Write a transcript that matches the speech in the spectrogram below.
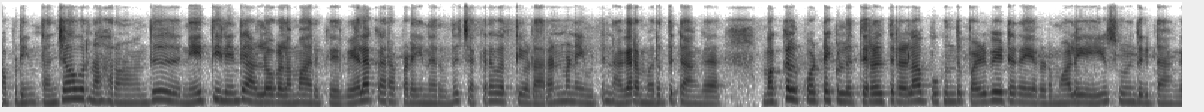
அப்படின்னு தஞ்சாவூர் நகரம் வந்து நேத்திலேருந்தே அல்லோகலமாக இருக்குது வேலைக்கார படையினர் வந்து சக்கரவர்த்தியோட அரண்மனை விட்டு நகர மறுத்துட்டாங்க. மக்கள் கோட்டைக்குள்ள திரள் திரளாக புகுந்து பழுவேட்டரையரோட மாளிகையையும் சூழ்ந்துக்கிட்டாங்க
